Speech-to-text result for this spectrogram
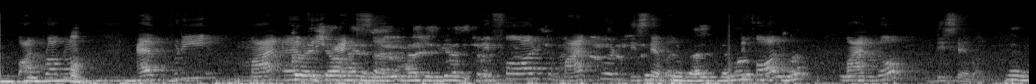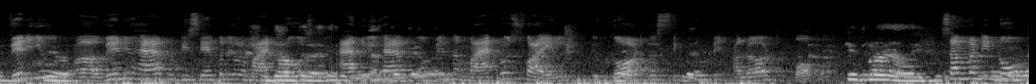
Hmm. What problem? Hmm. Every my every Excel default macro disable. Default macro disable. When you uh, when you have to disable your macros and you have opened the macros file, you got the security alert pop-up. Somebody know,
